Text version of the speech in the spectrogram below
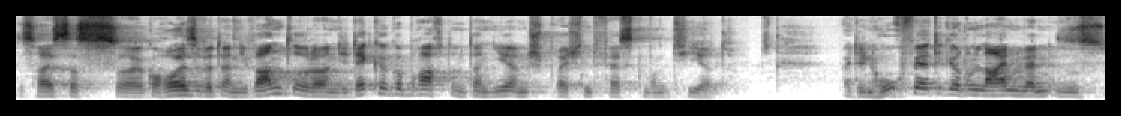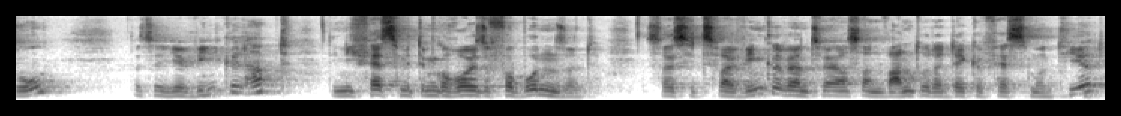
Das heißt, das äh, Gehäuse wird an die Wand oder an die Decke gebracht und dann hier entsprechend fest montiert. Bei den hochwertigeren Leinwänden ist es so, dass ihr hier Winkel habt, die nicht fest mit dem Gehäuse verbunden sind. Das heißt, die zwei Winkel werden zuerst an Wand oder Decke fest montiert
